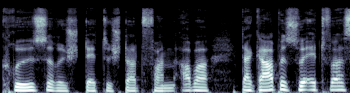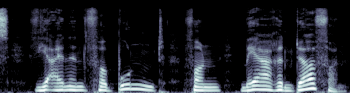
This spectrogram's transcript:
größere Städte stattfanden, aber da gab es so etwas wie einen Verbund von mehreren Dörfern.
